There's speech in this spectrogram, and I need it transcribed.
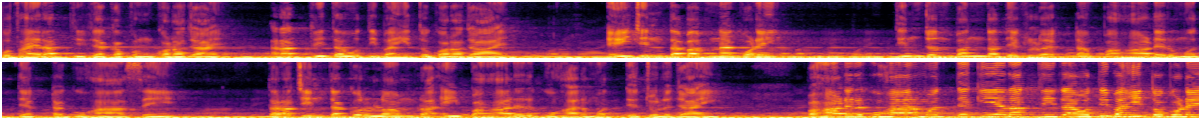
কোথায় রাত্রিটা যাপন করা যায়, রাত্রিটা অতিবাহিত করা যায়। এই চিন্তা ভাবনা করে তিনজন বান্দা দেখল একটা পাহাড়ের মধ্যে একটা গুহা আছে। তারা চিন্তা করল, আমরা এই পাহাড়ের গুহার মধ্যে চলে যাই। পাহাড়ের গুহার মধ্যে গিয়ে রাত্রিটা অতিবাহিত করে,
